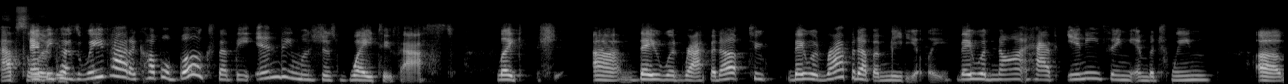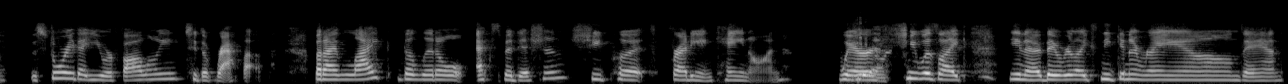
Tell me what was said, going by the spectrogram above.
absolutely. And because we've had a couple books that the ending was just way too fast. Like sh- um they would wrap it up to they would wrap it up immediately. They would not have anything in between of the story that you were following to the wrap up. But I like the little expedition she put Freddie and Cain on where Yeah. she was like, you know, they were like sneaking around and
